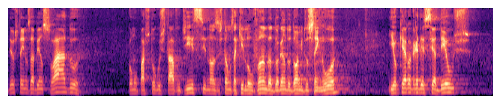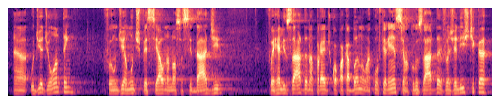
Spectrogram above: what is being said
Deus tem nos abençoado. Como o pastor Gustavo disse, nós estamos aqui louvando, adorando o nome do Senhor. E eu quero agradecer a Deus. Uh, o dia de ontem foi um dia muito especial na nossa cidade. Foi realizada na praia de Copacabana uma conferência, uma cruzada evangelística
